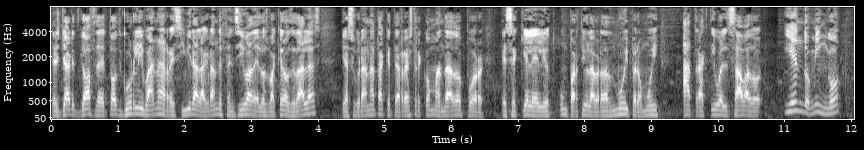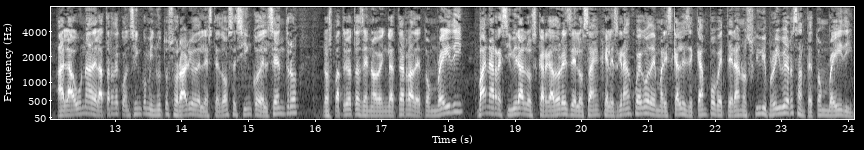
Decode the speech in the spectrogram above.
del Jared Goff, de Todd Gurley, van a recibir a la gran defensiva de los vaqueros de Dallas y a su gran ataque terrestre comandado por Ezequiel Elliott. Un partido, la verdad, muy, pero muy atractivo el sábado. Y en domingo, a la una de la tarde con cinco minutos horario del este 12-5 del centro, los Patriotas de Nueva Inglaterra de Tom Brady van a recibir a los cargadores de Los Ángeles. Gran juego de mariscales de campo veteranos Philip Rivers ante Tom Brady.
